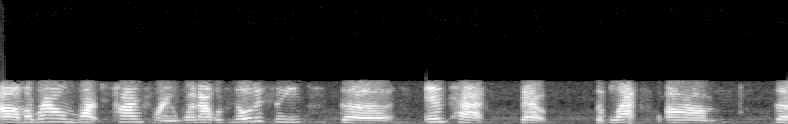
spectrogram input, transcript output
um, around March time frame when I was noticing the impact that the black um, the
